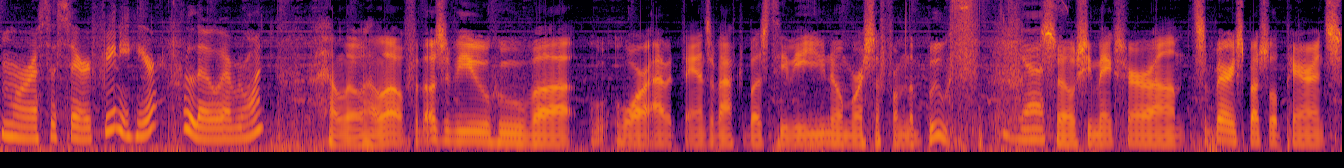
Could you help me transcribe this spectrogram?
Marisa Serafini here. Hello, everyone. Hello, hello. For those of you who've, uh, who, who are avid fans of AfterBuzz TV, you know Marisa from the booth. Yes. So she makes her um, it's a very special appearance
